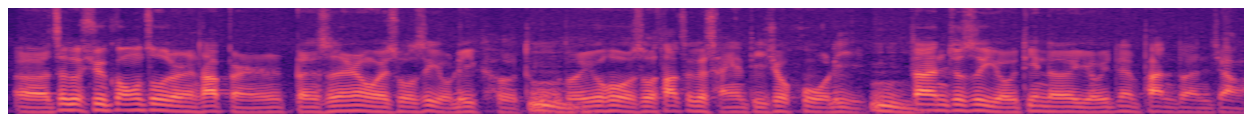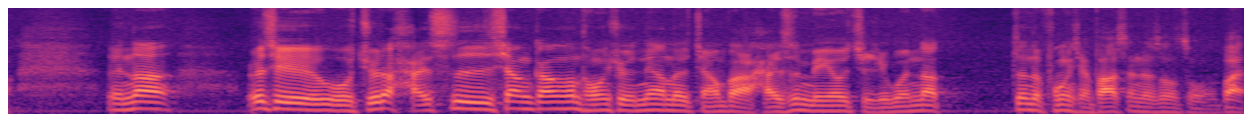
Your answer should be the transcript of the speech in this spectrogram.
呃这个去工作的人他本人本身认为说是有利可图的，又或者说他这个产业的确获利，嗯，但就是有一定的有一定的判断这样。那而且我觉得还是像刚刚同学那样的讲法，还是没有解决过。那真的风险发生的时候怎么办？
